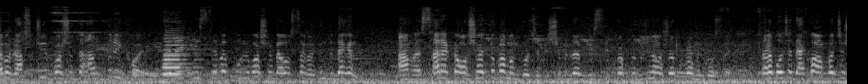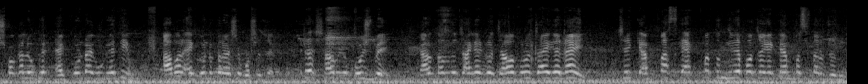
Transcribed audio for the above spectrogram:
এবং রাষ্ট্রীয় প্রশাসন আন্তরিক হয় তাদের ইস্তেফা পুনর্বাসনের ব্যবস্থা করে। কিন্তু দেখেন স্যার একটা অসহায়ত্ব প্রমাণ করছে, বিশ্ববিদ্যালয় বিস্তৃত দুজনে অসহায়ত্ব প্রমাণ করছে। তারা বলছে, দেখো, আমরা হচ্ছে সকালে উঠে এক ঘণ্টা উঠে দিই, আবার এক ঘণ্টা তারা এসে বসে যায় এটা স্বাভাবিক বসবে, কারণ তাদের জায়গায় যাওয়ার কোনো জায়গা নাই। সেই ক্যাম্পাসকে একমাত্র নিরাপদ জায়গা ক্যাম্পাসে তার জন্য।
